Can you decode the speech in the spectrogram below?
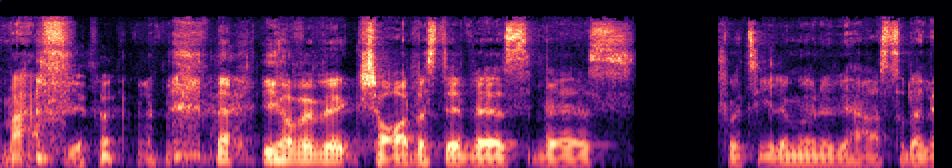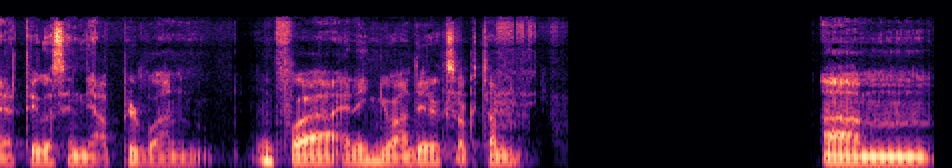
Mafia. Nein, ich habe geschaut, was der, was, was vor Erzählungen oder wie heißt oder Leute, die in Neapel waren und vor einigen Jahren, die da gesagt haben, ähm,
